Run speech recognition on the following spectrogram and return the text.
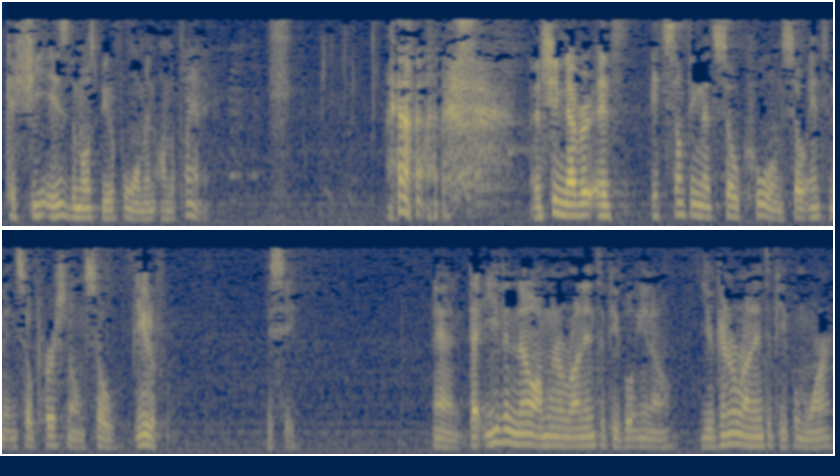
because she is the most beautiful woman on the planet. and she never, it's, it's something that's so cool and so intimate and so personal and so beautiful. You see. And that even though I'm going to run into people, you know, you're going to run into people more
